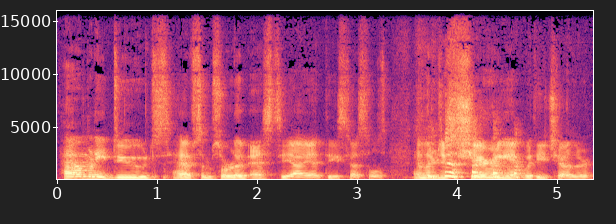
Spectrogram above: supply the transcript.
how many dudes have some sort of STI at these festivals and they're just sharing it with each other.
